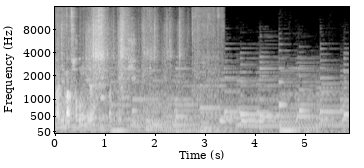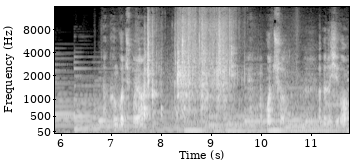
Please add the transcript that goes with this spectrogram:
마지막 소금질을 먼저 해주시고 자, 큰 고추고요. 네, 홍고추 넣으시고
